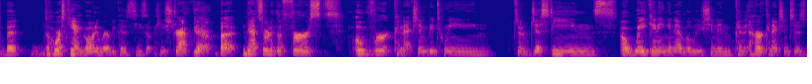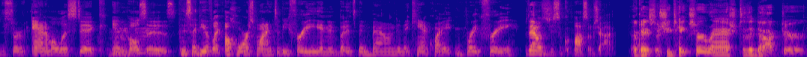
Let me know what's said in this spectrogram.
but the horse can't go anywhere because he's he's strapped Yeah. up but that's sort of the first overt connection between sort of Justine's awakening and evolution and con- her connection to the sort of animalistic Mm-hmm. impulses. This idea of like a horse wanting to be free and it, but it's been bound and it can't quite break free. That was just an awesome shot. Okay, so she takes her rash to the doctor.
